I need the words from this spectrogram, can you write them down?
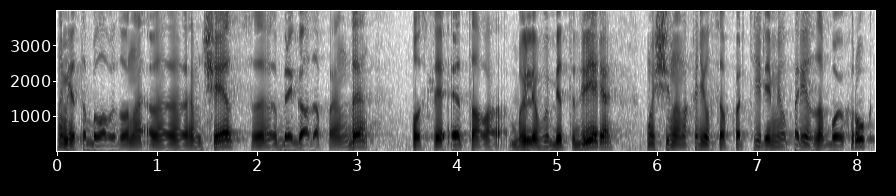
На место была вызвана э, МЧС, э, бригада ПНД. После этого были выбиты двери. Мужчина находился в квартире, имел порезы обоих рук.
